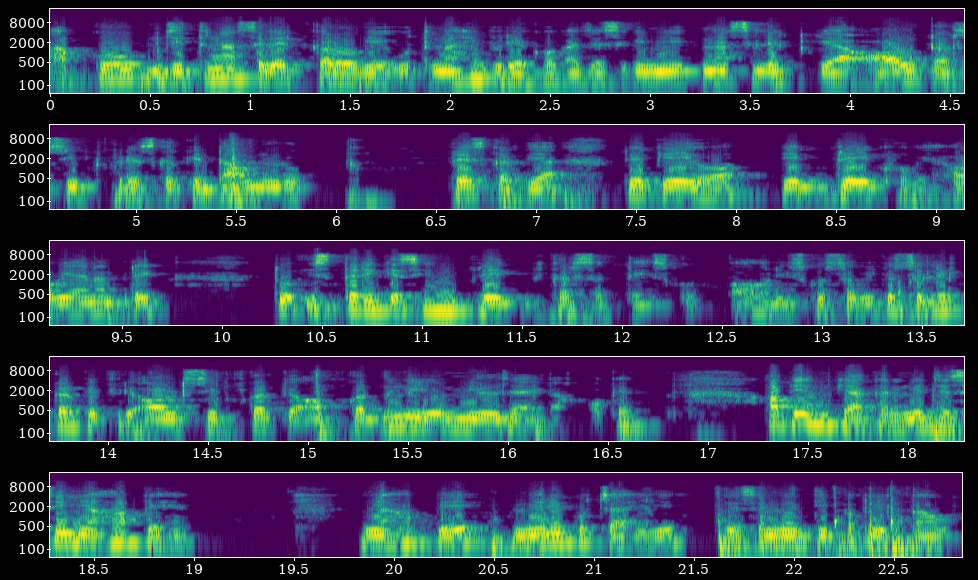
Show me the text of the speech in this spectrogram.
आपको जितना सिलेक्ट करोगे, उतना ही ब्रेक होगा। जैसे कि मैं इतना सिलेक्ट किया ऑल्ट और शिफ्ट प्रेस करके डाउन एरो प्रेस कर दिया तो ये क्या हुआ, ये ब्रेक हो गया। हो गया ना ब्रेक तो इस तरीके से हम ब्रेक भी कर सकते हैं इसको। और इसको सभी को सिलेक्ट करके फिर ऑल्ट शिफ्ट करके ऑफ़ कर देंगे, ये मिल जाएगा ओके अभी हम क्या करेंगे? जैसे यहाँ पे है यहाँ पे मेरे को चाहिए, जैसे मैं दीपक लिखता हूँ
